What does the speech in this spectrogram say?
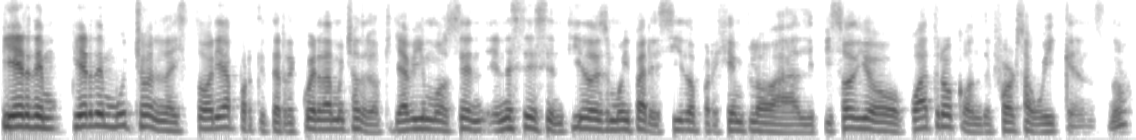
pierde, pierde mucho en la historia porque te recuerda mucho de lo que ya vimos. En, en ese sentido es muy parecido, por ejemplo, al episodio 4 con The Force Awakens, ¿no?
